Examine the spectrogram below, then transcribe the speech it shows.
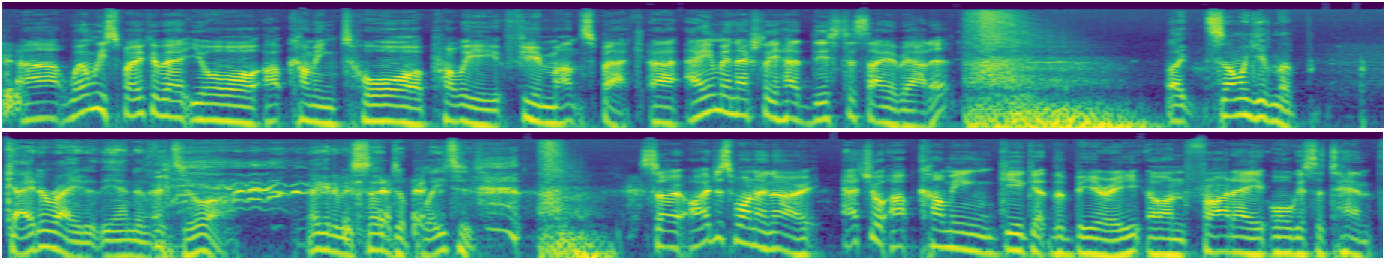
uh, when we spoke about your upcoming tour, probably a few months back, uh, Eamon actually had this to say about it. Like, someone give them a Gatorade at the end of the tour. They're going to be so depleted. So I just want to know, at your upcoming gig at the Beery on Friday, August the 10th,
